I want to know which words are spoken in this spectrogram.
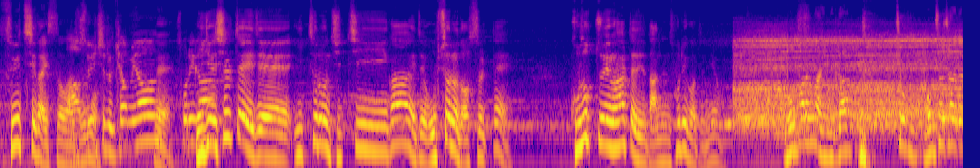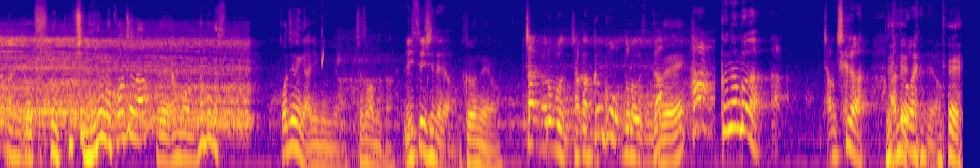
스위치가 있어가지고. 아, 스위치를 켜면 네. 소리가 이게 실제 이제 이트론 GT가 이제 옵션을 넣었을 때 고속 주행을 할 때 나는 소리거든요. 너무 빠른 거 아닙니까? 좀 멈춰줘야 되는 거 아닙니까? 혹시 누르면 꺼지나? 네, 한번 해보겠습니다. 꺼지는 게 아니군요. 죄송합니다. 리셋이네요. 그러네요. 자, 여러분 잠깐 끊고 돌아오겠습니다. 네. 하! 끄는 거는 아, 장치가 안 들어가 있네요. 네.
